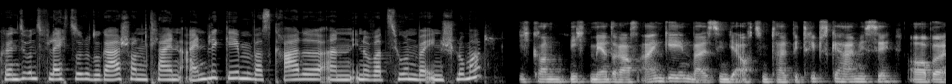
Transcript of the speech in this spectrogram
Können Sie uns vielleicht sogar schon einen kleinen Einblick geben, was gerade an Innovationen bei Ihnen schlummert? Ich kann nicht mehr darauf eingehen, weil es sind ja auch zum Teil Betriebsgeheimnisse. Aber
